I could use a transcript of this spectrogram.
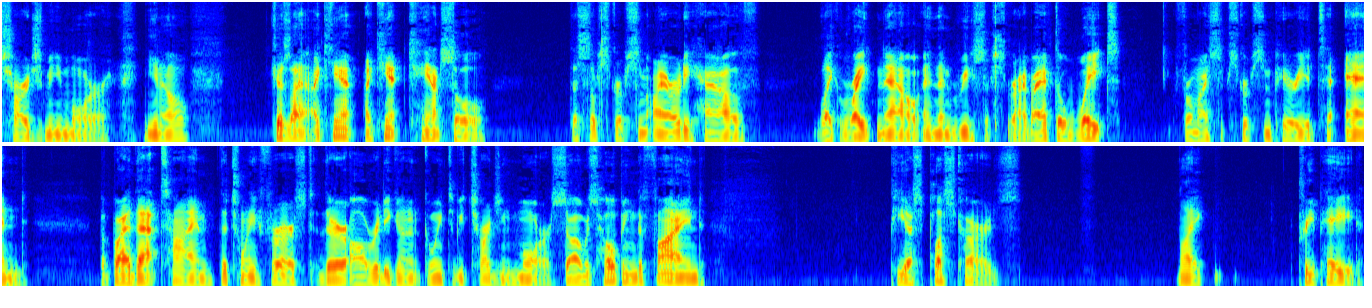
charge me more, you know, because I, I can't I can't cancel the subscription I already have like right now and then resubscribe. I have to wait for my subscription period to end. But by that time, the 21st, they're already going, going to be charging more. So I was hoping to find PS Plus cards, like prepaid.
